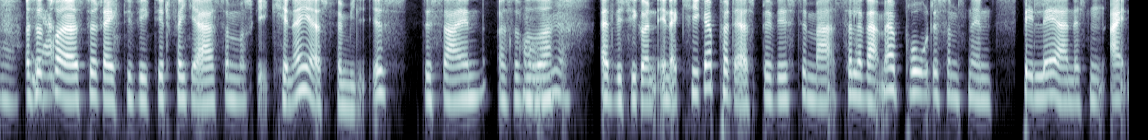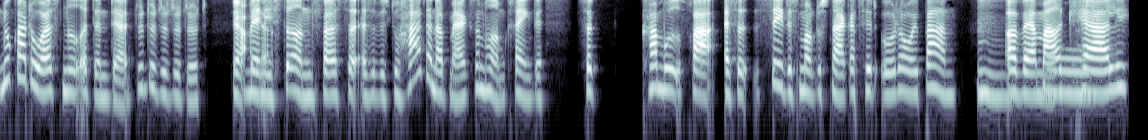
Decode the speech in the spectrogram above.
Ja. Og så ja. tror jeg også, det er rigtig vigtigt for jer, som måske kender jeres families design og så videre, oh, ja. at hvis I går ind og kigger på deres bevidste Mars, så lad være med at bruge det som sådan en belærende, sådan, ej, nu går du også ned ad den der, du, du, du, du, du. Ja, Men ja. i stedet for, så, altså hvis du har den opmærksomhed omkring det, så kom ud fra, altså se det som om du snakker til et otteårigt barn, mm. og være meget mm. kærlig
